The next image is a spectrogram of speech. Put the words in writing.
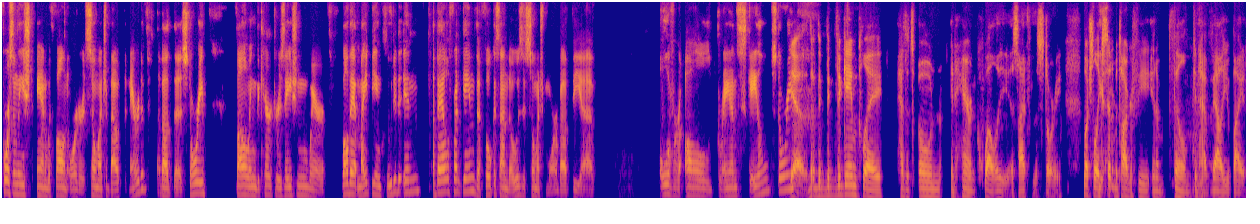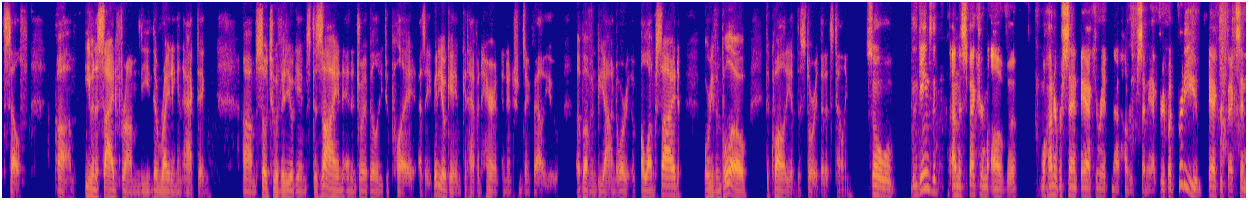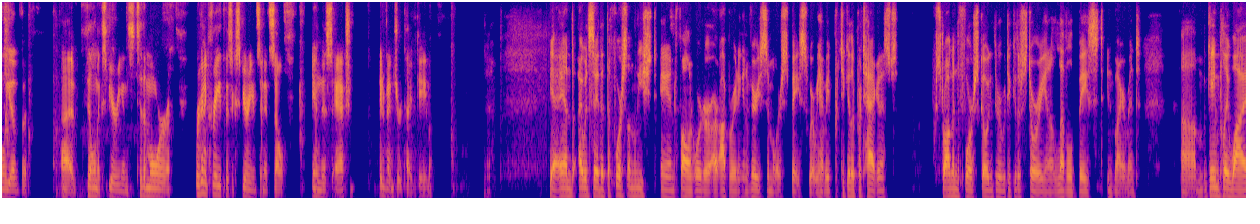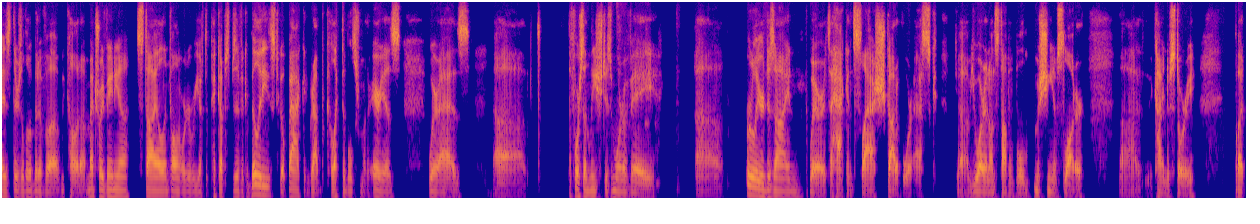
Force Unleashed and with Fallen Order, it's so much about the narrative, about the story, following the characterization. Where while that might be included in a Battlefront game, the focus on those is so much more about the uh, overall grand scale story. Yeah, the, the, the, the gameplay has its own inherent quality aside from the story. Much like Yeah. cinematography in a film can have value by itself, um, even aside from the the writing and acting. Um, so to a video game's design and enjoyability to play as a video game can have inherent and intrinsic value above and beyond or alongside or even below the quality of the story that it's telling. So the games that on the spectrum of uh, 100% accurate, not 100% accurate, but pretty accurate facsimile of uh, film experience to the more we're going to create this experience in itself in this action adventure type game. Yeah, and I would say that the Force Unleashed and Fallen Order are operating in a very similar space where we have a particular protagonist strong in the Force going through a particular story in a level based environment. Um, gameplay wise, there's a little bit of a we call it a Metroidvania style in Fallen Order where you have to pick up specific abilities to go back and grab collectibles from other areas, whereas uh, the Force Unleashed is more of a uh, earlier design where it's a hack and slash God of War esque. Uh, you are an unstoppable machine of slaughter uh, kind of story. But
